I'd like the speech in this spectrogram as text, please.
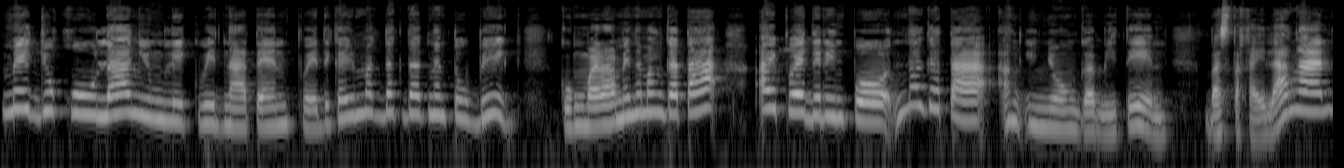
medyo kulang yung liquid natin, pwede kayong magdagdag ng tubig. Kung marami namang gata, ay pwede rin po na gata ang inyong gamitin. Basta kailangan,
